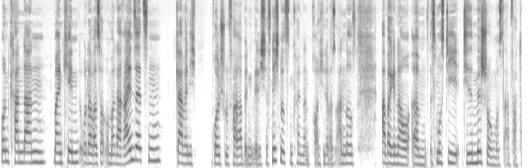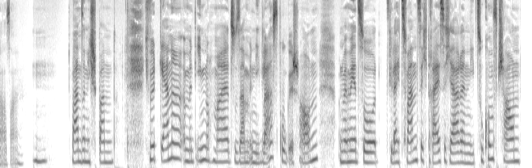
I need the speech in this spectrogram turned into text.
und kann dann mein Kind oder was auch immer da reinsetzen. Klar, wenn ich Rollstuhlfahrer bin, werde ich das nicht nutzen können, dann brauche ich wieder was anderes. Aber genau, ähm, es muss die, diese Mischung muss einfach da sein. Mhm wahnsinnig spannend. Ich würde gerne mit Ihnen nochmal zusammen in die Glaskugel schauen. Und wenn wir jetzt so vielleicht 20, 30 Jahre in die Zukunft schauen,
